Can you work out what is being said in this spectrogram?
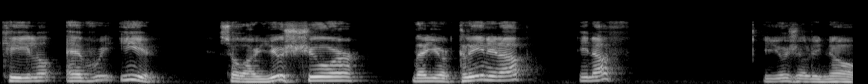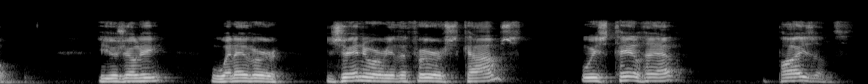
kilo every year. So, are you sure that you're cleaning up enough? Usually, no. Usually, whenever January the 1st comes, we still have poisons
